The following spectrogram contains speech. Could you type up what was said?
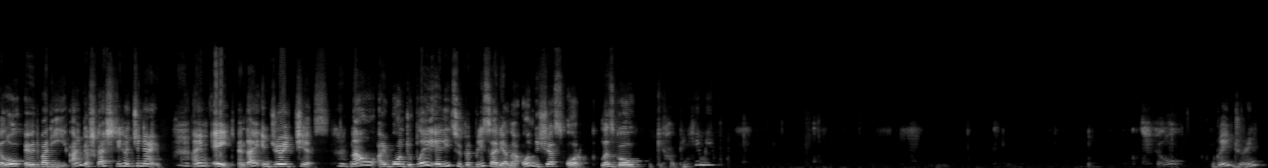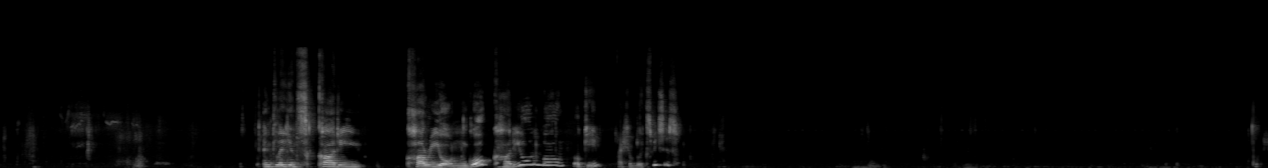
Hello everybody, I'm Kashkash Tykhon Cherniaiev. I'm 8 and I enjoy chess. Now I want to play Elite Super Blitz Arena on the chess org. Let's go. Okay, how can you hear me? Hello. Great join. And playing Skari Kariongo. Kariongo. Okay, I have black spaces.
